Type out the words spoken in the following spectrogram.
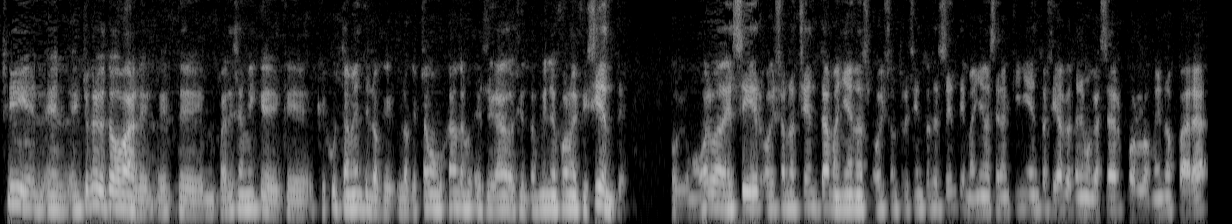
Sí, yo creo que todo vale. Este, me parece a mí que, justamente lo que, lo que estamos buscando es llegar a 200.000 en forma eficiente. Porque como vuelvo a decir, hoy son 80, mañana hoy son 360 y mañana serán 500 y algo tenemos que hacer por lo menos para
